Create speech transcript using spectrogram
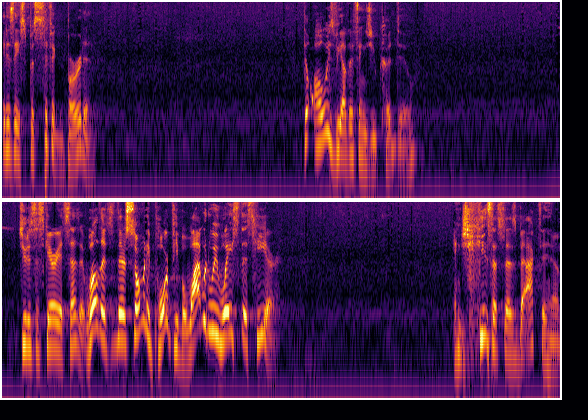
It is a specific burden. There'll always be other things you could do. Judas Iscariot says it. Well, there's, there's so many poor people. Why would we waste this here? And Jesus says back to him,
